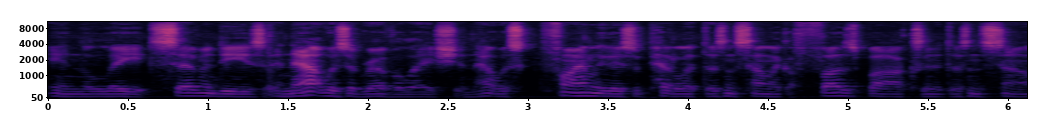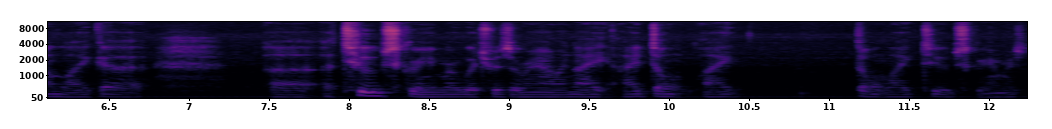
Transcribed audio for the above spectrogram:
in the late 70s and that was a revelation that was finally there's a pedal that doesn't sound like a fuzz box and it doesn't sound like a, a, a tube screamer which was around and I, I don't I don't like tube screamers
